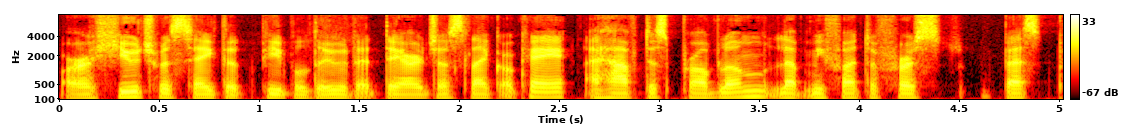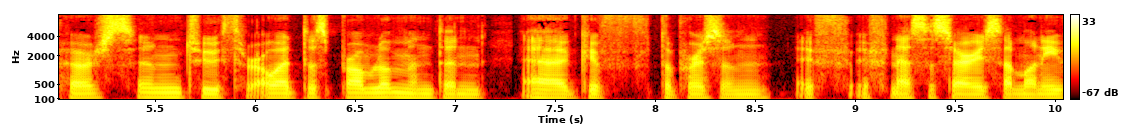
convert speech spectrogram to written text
or a huge mistake that people do that they are just like, okay, I have this problem. Let me find the first best person to throw at this problem, and then uh, give the person, if if necessary, some money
